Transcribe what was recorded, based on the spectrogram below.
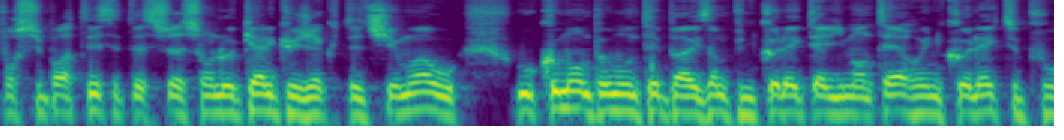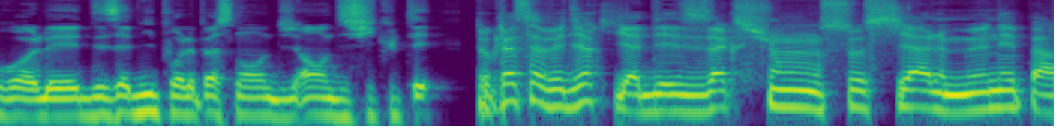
pour supporter cette association locale que j'ai à côté de chez moi ou ou comment on peut monter par exemple une collecte alimentaire ou une collecte pour les des habits pour les personnes en, en difficulté. Donc là, ça veut dire qu'il y a des actions sociales menées par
